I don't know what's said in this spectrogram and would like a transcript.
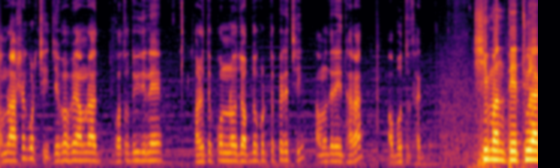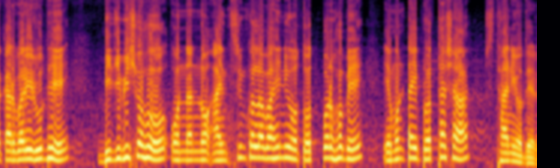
আমরা আশা করছি যেভাবে আমরা গত দুই দিনে ভারতীয় পণ্য জব্দ করতে পেরেছি, আমাদের এই ধারা অব্যাহত থাকবে। সীমান্তে চোরাকারবারি রোধে বিজিবি সহ অন্যান্য আইনশৃঙ্খলা বাহিনীও তৎপর হবে, এমনটাই প্রত্যাশা স্থানীয়দের।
